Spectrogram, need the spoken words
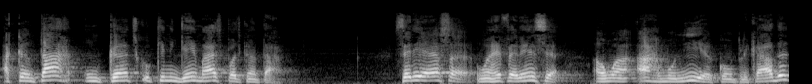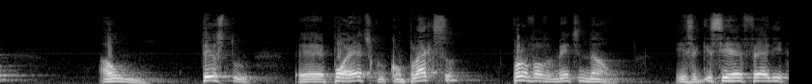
a cantar um cântico que ninguém mais pode cantar. Seria essa uma referência a uma harmonia complicada, a um texto é, poético complexo? Provavelmente não. Isso aqui se refere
